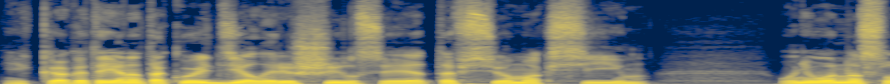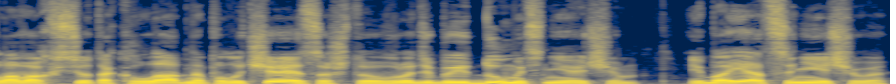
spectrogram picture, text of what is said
И как это я на такое дело решился? Это все Максим. У него на словах все так ладно получается, что вроде бы и думать не о чем, и бояться нечего.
